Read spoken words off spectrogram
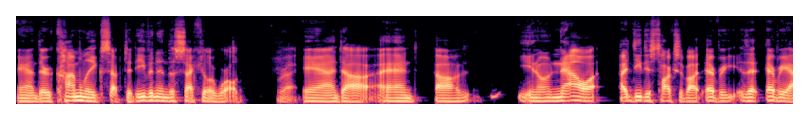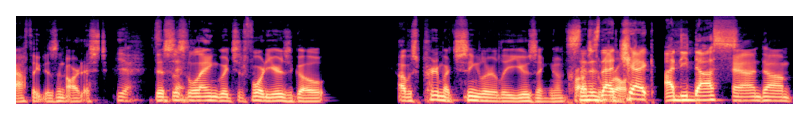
and they're commonly accepted, even in the secular world. right. And, uh, and uh, you know, now Adidas talks about every, that every athlete is an artist. Yeah. This is the language that 40 years ago I was pretty much singularly using across Send us that world. check, Adidas. And, um,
